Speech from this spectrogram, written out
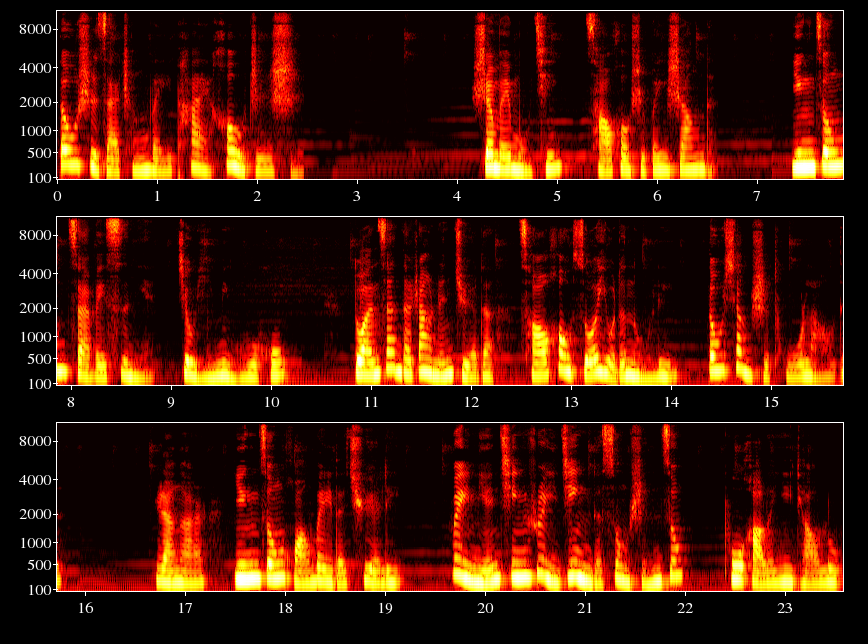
都是在成为太后之时。身为母亲，曹后是悲伤的。英宗在位四年就一命呜呼，短暂的让人觉得曹后所有的努力都像是徒劳的。然而，英宗皇位的确立，为年轻锐进的宋神宗铺好了一条路。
